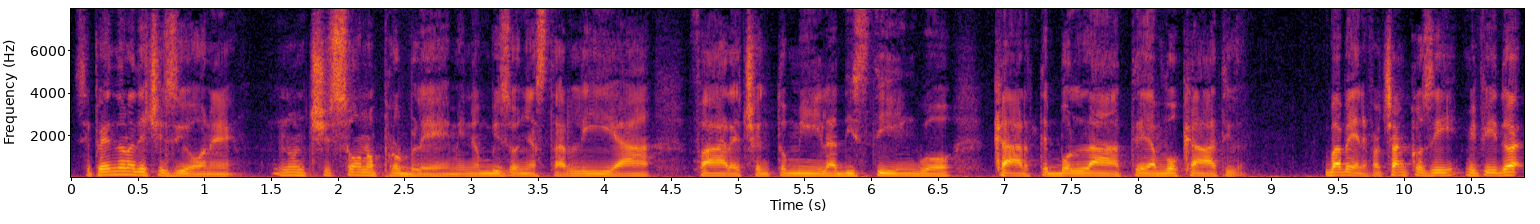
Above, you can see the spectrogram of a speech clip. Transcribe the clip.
si prende una decisione, non ci sono problemi, non bisogna star lì a fare 100.000 distinguo, carte bollate, avvocati. Va bene, facciamo così, mi fido, eh,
